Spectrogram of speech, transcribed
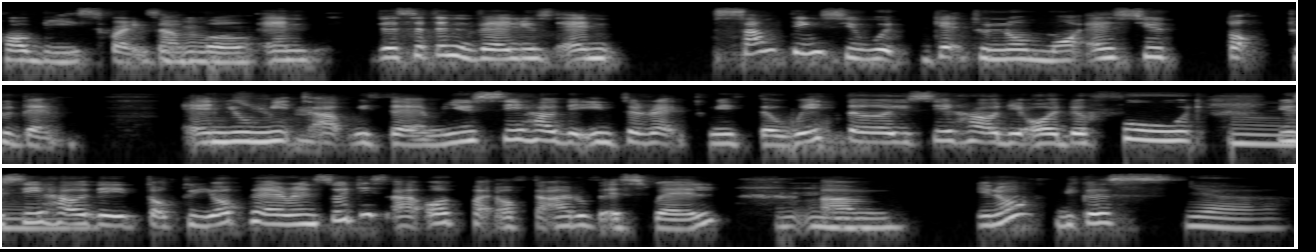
hobbies for example and the certain values and some things you would get to know more as you talk to them and you meet up with them. You see how they interact with the waiter, you see how they order food, you see how Mm. they talk to your parents. So these are all part of ta'aruf as well. Mm-mm. Um, you know, because yeah.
